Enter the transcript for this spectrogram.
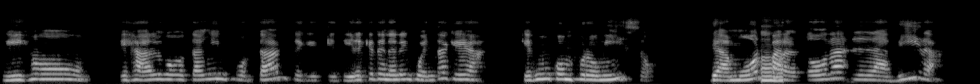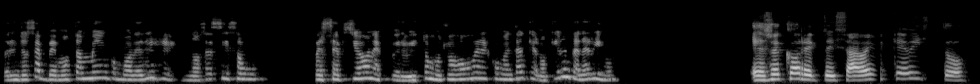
Mi hijo es algo tan importante que, que tienes que tener en cuenta que, que es un compromiso de amor para toda la vida. Pero entonces vemos también, como le dije, no sé si son percepciones, pero he visto muchos jóvenes comentar que no quieren tener hijos. Eso es correcto. Y sabes que he visto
